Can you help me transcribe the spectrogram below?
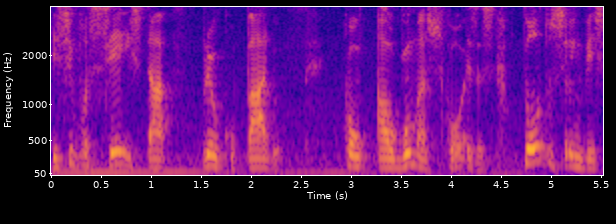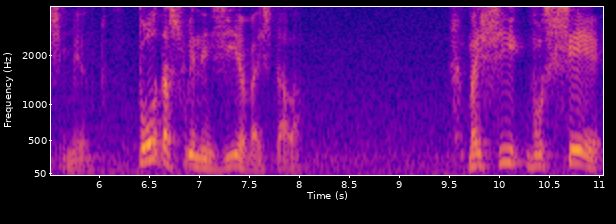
E se você está preocupado com algumas coisas, todo o seu investimento, toda a sua energia vai estar lá. Mas se você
